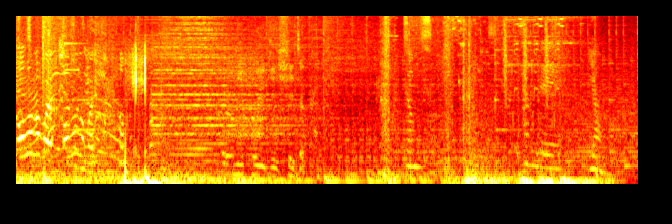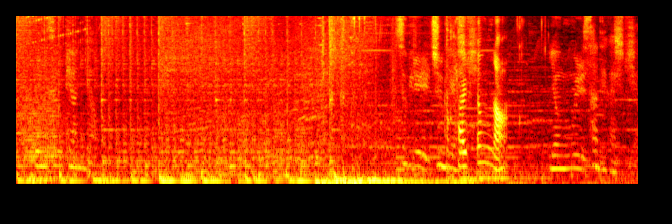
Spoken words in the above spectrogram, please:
먹어버렸어 또 먹어버렸어 점수 3대 0 공수 변경 수비를 준비하십시오. 발등나. 영웅을 선택하십시오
